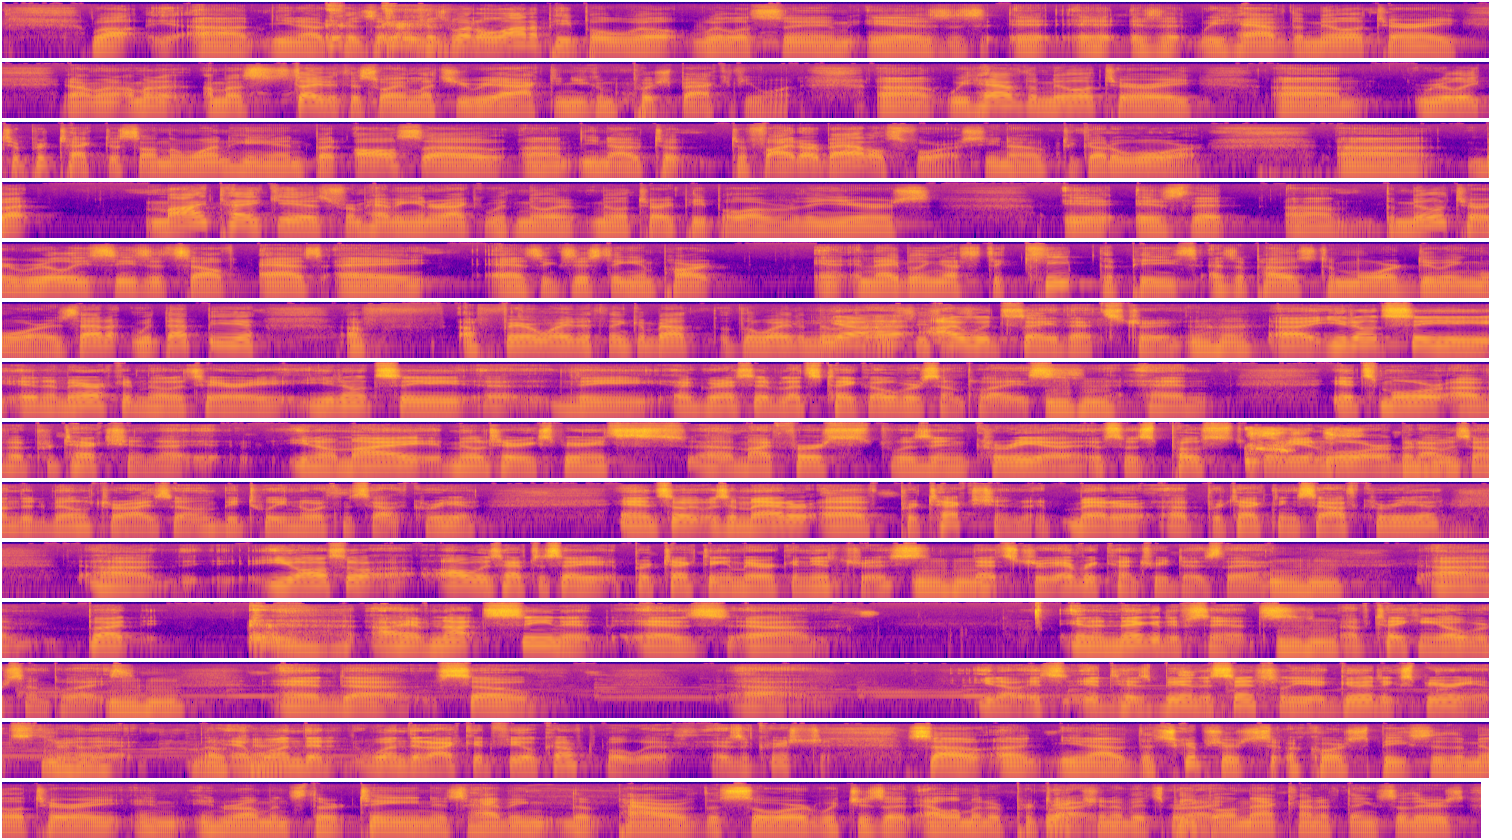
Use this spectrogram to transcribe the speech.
Well, uh, you know, because what a lot of people will will assume is is, is that we have the military. I'm gonna, I'm gonna I'm gonna state it this way and let you react, and you can push back if you want. Uh, we have the military. Um, really to protect us on the one hand, but also, um, you know, to, to fight our battles for us, you know, to go to war. Uh, but my take is from having interacted with mili- military people over the years is, is that um, the military really sees itself as a as existing in part enabling us to keep the peace as opposed to more doing war. Is that would that be a, a a fair way to think about the way the military yeah, sees I, I would say that's true. Uh-huh. Uh, you don't see in American military, you don't see uh, the aggressive, let's take over someplace. Mm-hmm. And it's more of a protection. Uh, you know, my military experience, uh, my first was in Korea. This was post Korean War, but mm-hmm. I was on the demilitarized zone between North and South Korea. And so it was a matter of protection, a matter of protecting South Korea Uh, you also always have to say protecting American interests. Mm-hmm. That's true. Every country does that. Uh, but I have not seen it as um in a negative sense Mm-hmm. of taking over someplace. And uh, so, uh, you know, it's it has been essentially a good experience through that, Uh-huh. Okay. and one that one that I could feel comfortable with as a Christian. So, uh, you know, the scripture, of course, speaks of the military in, in Romans 13 as having the power of the sword, which is an element of protection Right, of its people right. and that kind of thing. So there's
